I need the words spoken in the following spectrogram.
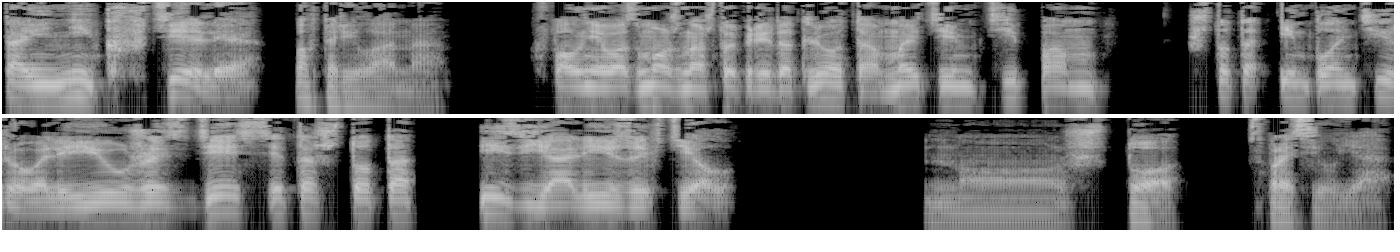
«Тайник в теле!» — повторила она. Вполне возможно, что перед отлетом этим типам что-то имплантировали, и уже здесь это что-то изъяли из их тел. «Но что?» — спросил я.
